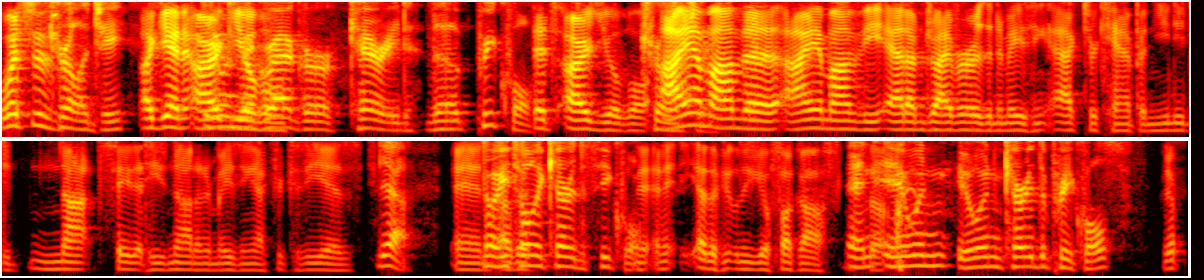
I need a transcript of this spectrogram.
Which is trilogy, again Ewan arguable. McGregor carried the prequel. It's arguable. Trilogy. I am on the I am on the Adam Driver is an amazing actor camp, and you need to not say that he's not an amazing actor because he is. yeah. And No, he other, totally carried the sequel. and other people need to go fuck off. And so. Ewan Ewan carried the prequels. Yep.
